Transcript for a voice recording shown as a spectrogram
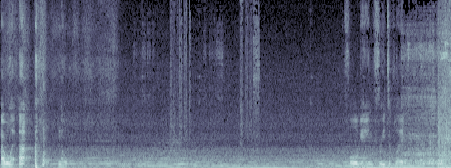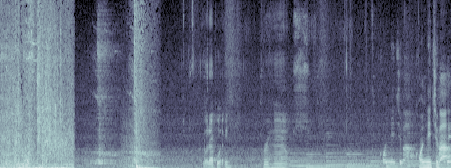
I would like, ah. no. Full game, free to play. Would I play? Perhaps. こんにちは。こんにちは。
